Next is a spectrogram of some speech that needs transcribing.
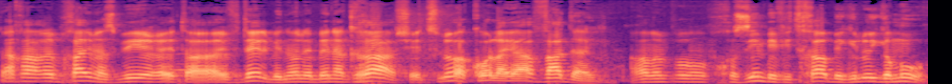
ככה הרב חיים מסביר את ההבדל בינו לבין הגר"א, שאצלו הכל היה ודאי. הרב פה חוזים בבטחה ובגילוי גמור.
